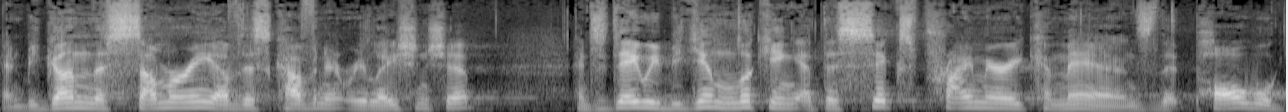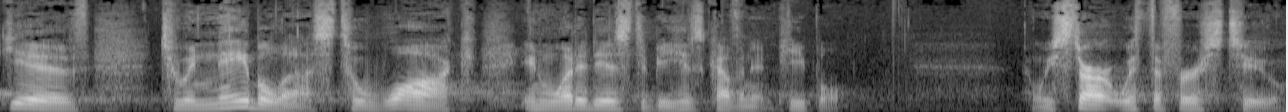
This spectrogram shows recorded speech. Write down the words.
and begun the summary of this covenant relationship. And today we begin looking at the six primary commands that Paul will give to enable us to walk in what it is to be his covenant people. And we start with the first two.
